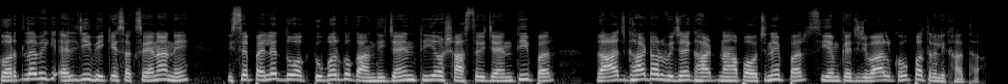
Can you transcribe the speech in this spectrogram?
गौरतलब है कि एल जी वी के सक्सेना ने इससे पहले 2 अक्टूबर को गांधी जयंती और शास्त्री जयंती पर राजघाट और विजय घाट न पहुँचने पर सीएम केजरीवाल को पत्र लिखा था।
